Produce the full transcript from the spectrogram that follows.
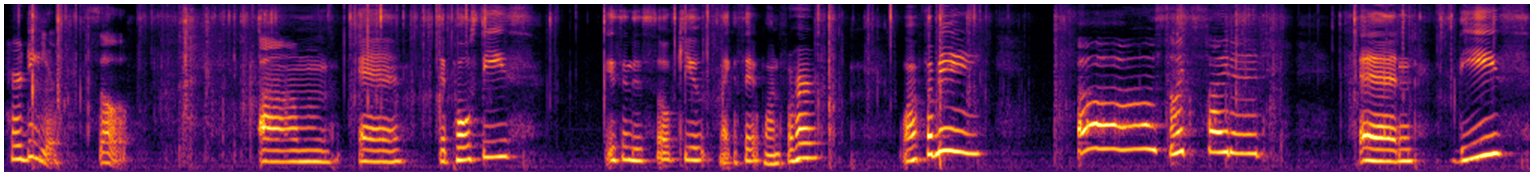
her dealer. So, um, and the posties, isn't this so cute? Like I said, one for her, one for me. Oh, so excited. And these,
